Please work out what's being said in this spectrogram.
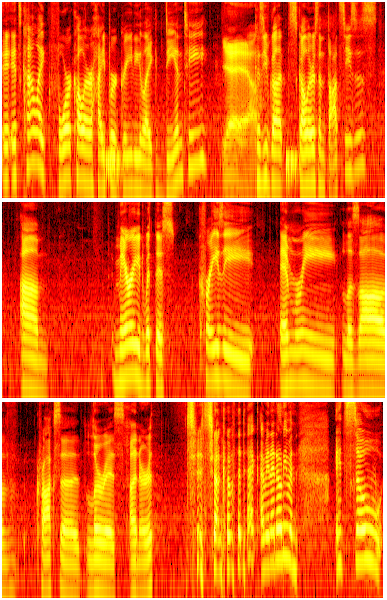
it, it's kind of like four color hyper greedy like d&t yeah. because you've got Scullers and Thought Seizes, um, married with this crazy Emry, Lazav, Kroxa, Lurrus, Unearth chunk of the deck. I mean, I don't even. It's so.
